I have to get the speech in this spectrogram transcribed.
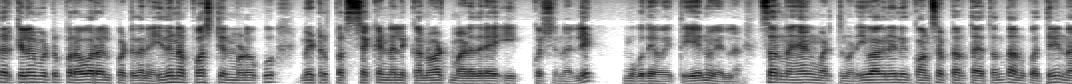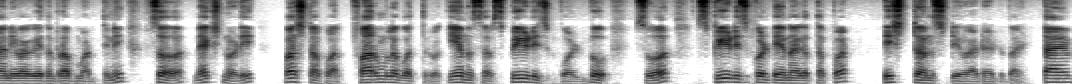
ಸರ್ ಕಿಲೋಮೀಟರ್ ಪರ್ ಅವರ್ ಅಲ್ಲಿ ಕೊಟ್ಟಿದ್ದಾನೆ. ಇದನ್ನ ಫಸ್ಟ್ ಏನ್ ಮಾಡಬೇಕು? ಮೀಟರ್ ಪರ್ ಸೆಕೆಂಡ್ನಲ್ಲಿ ಕನ್ವರ್ಟ್ ಮಾಡಿದ್ರೆ ಈ ಕ್ವಶನ್ ಅಲ್ಲಿ ಮುಗದೆ ಹೋಯ್ತು, ಏನೂ ಇಲ್ಲ. ಸರ್ ನಾ ಹೆಂಗ್ ಮಾಡ್ತೀನಿ ನೋಡಿ, ಇವಾಗ ನಿನಗೆ ಕಾನ್ಸೆಪ್ಟ್ ಅರ್ಥ ಆಯ್ತು ಅಂತ ಅನ್ಕೋತೀನಿ. ನಾನು ಇವಾಗ ಇದನ್ನ ರಬ್ ಮಾಡ್ತೀನಿ. ಸೊ ನೆಕ್ಸ್ಟ್ ನೋಡಿ ಫಸ್ಟ್ ಆಫ್ ಆಲ್ ಫಾರ್ಮುಲಾ ಗೊತ್ತಿರ್ಬೇಕು. ಏನು sir speed is equal to so speed is equal to ಏನಾಗತ್ತಪ್ಪ? Distance divided by time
